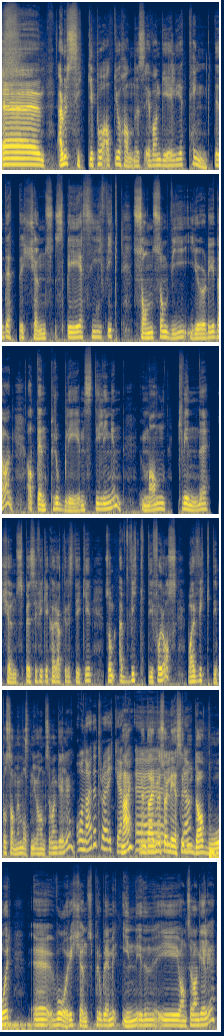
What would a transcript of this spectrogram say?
Uh, er du sikker på at Johannes evangeliet tenkte dette kjønnsspesifikt, sånn som vi gjør det i dag? At den problemstillingen, mann, kvinne, kjønnsspesifikke karakteristikker som er viktig for oss, var viktig på samme måten i Johans evangeliet? Å nei, det tror jeg ikke. Nei, men dermed så Eh, leser ja. du da vår eh, våre kjønnsproblemer inn i, den, i Johansevangeliet,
